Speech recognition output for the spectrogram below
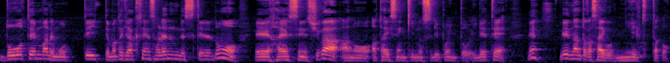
同点まで持っていってまた逆転されるんですけれども、えー林選手があの値千金のスリーポイントを入れて、ね、でなんとか最後逃げ切ったと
